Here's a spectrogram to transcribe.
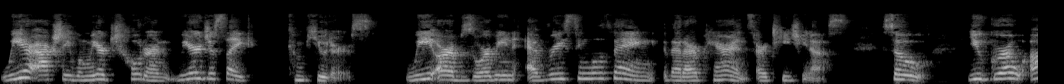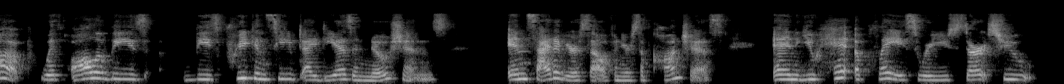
we are actually, when we are children, we are just like computers. We are absorbing every single thing that our parents are teaching us. So you grow up with all of these these preconceived ideas and notions inside of yourself and your subconscious and you hit a place where you start to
